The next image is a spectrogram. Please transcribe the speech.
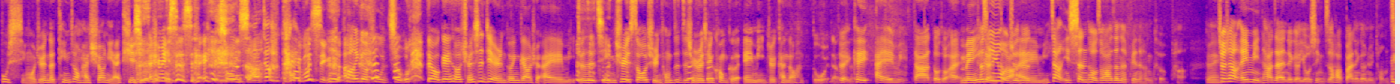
不行，我觉得你的听众还需要你来提醒 Amy 是谁，说一下，就太不行了。放一个附注，对，我跟你说，全世界人都应该要去爱 Amy，就是请去搜寻同志咨询热线空格 Amy，就会看到很多这样。对，可以爱 Amy，大家多多爱。每一个人都爱 Amy。可是因为我觉得这样一渗透之后，它真的变得很可怕。对，就像 Amy，她在那个游行之后，她办那个女同志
